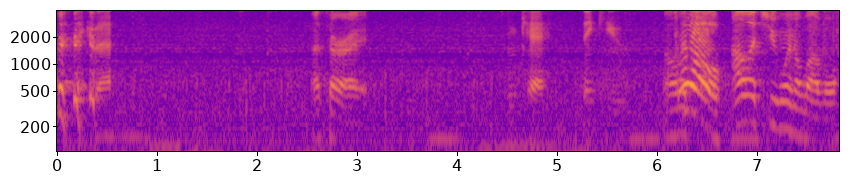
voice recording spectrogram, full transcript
Think of that. That's alright. Okay. Thank you. I'll let, Whoa! I'll let you win a level.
